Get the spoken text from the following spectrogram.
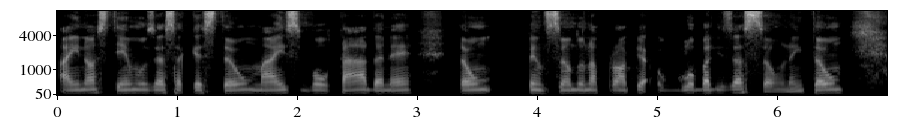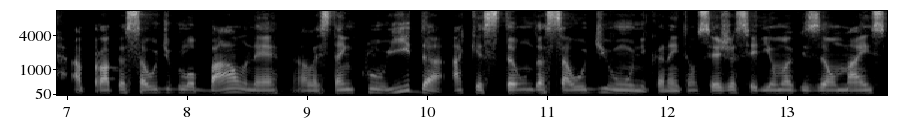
aí nós temos essa questão mais voltada, né? Então, pensando na própria globalização, né? Então, a própria saúde global, né, ela está incluída a questão da saúde única, né? Então, seja seria uma visão mais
